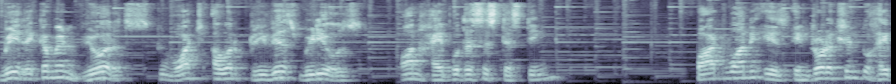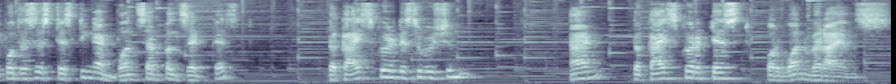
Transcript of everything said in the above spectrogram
we recommend viewers to watch our previous videos on hypothesis testing. Part 1 is Introduction to Hypothesis Testing and One Sample Z Test, the chi-square distribution, and the chi-square test for one variance.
